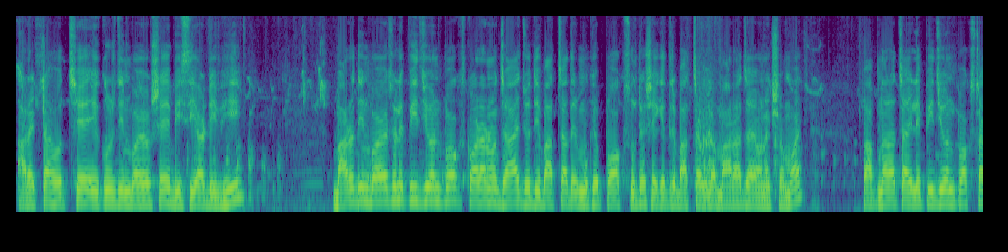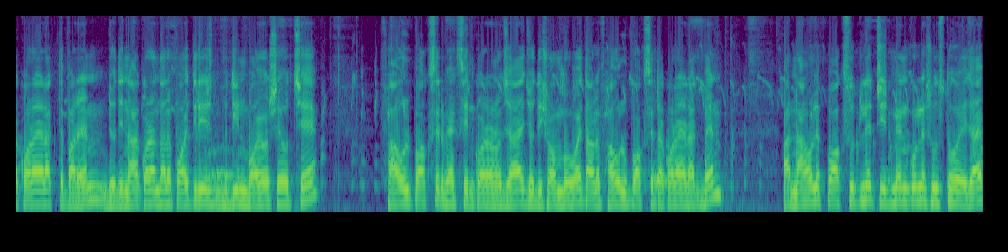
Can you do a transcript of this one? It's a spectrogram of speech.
আরেকটা হচ্ছে একুশ দিন বয়সে বিসিআর ডিভি বারো দিন বয়স হলে পিজিয়ন পক্স করানো যায়, যদি বাচ্চাদের মুখে পক্স উঠে, সেক্ষেত্রে বাচ্চাগুলো মারা যায় অনেক সময়। তো আপনারা চাইলে পিজিয়ন পক্সটা করায় রাখতে পারেন। যদি না করেন, তাহলে পঁয়ত্রিশ দিন বয়সে হচ্ছে ফাউল পক্সের ভ্যাকসিন করানো যায়। যদি সম্ভব হয়, তাহলে ফাউল পক্স এটা করায় রাখবেন। আর না হলে পক্স উঠলে ট্রিটমেন্ট করলে সুস্থ হয়ে যায়।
